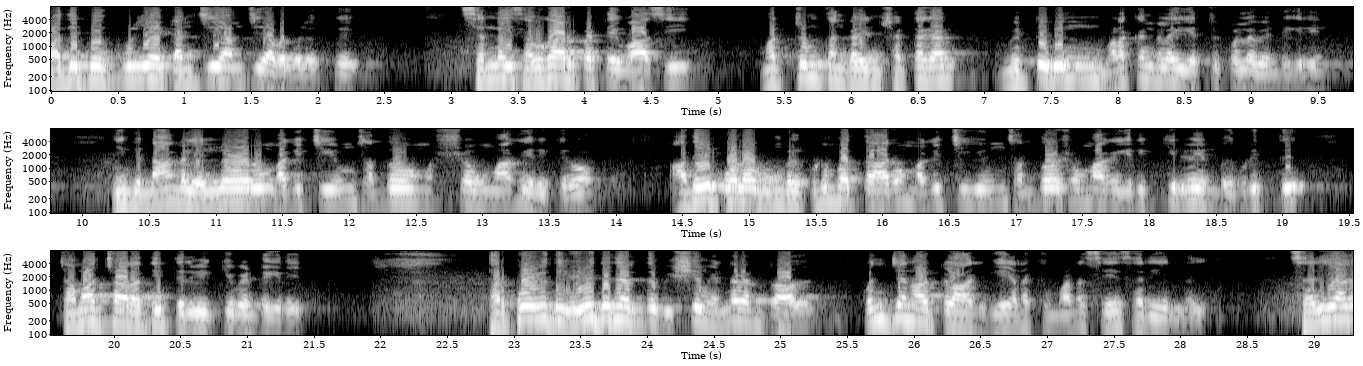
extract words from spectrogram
மதிப்புக்குரிய கஞ்சியாம்ஜி அவர்களுக்கு சென்னை சவுகார்பேட்டை வாசி மற்றும் தங்களின் சட்டகர் மிட்டுவின் வணக்கங்களை ஏற்றுக்கொள்ள வேண்டுகிறேன். இங்கு நாங்கள் எல்லோரும் மகிழ்ச்சியும் சந்தோஷமுமாக இருக்கிறோம். அதே போல உங்கள் குடும்பத்தாரும் மகிழ்ச்சியும் சந்தோஷமாக இருக்கிறீர்கள் என்பது குறித்து சமாச்சாரத்தை தெரிவிக்க வேண்டுகிறேன். தற்பொழுது எழுதி நேர்ந்த விஷயம் என்னவென்றால் கொஞ்ச நாட்களாகவே எனக்கு மனசே சரியில்லை. சரியாக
